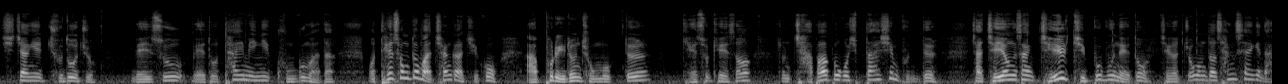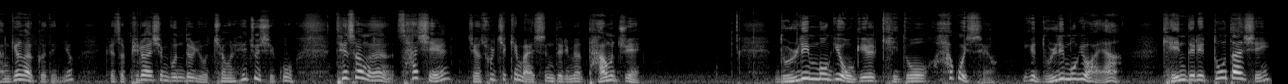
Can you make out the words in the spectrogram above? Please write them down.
시장의 주도주 매수 매도 타이밍이 궁금하다. 뭐 태성도 마찬가지고 앞으로 이런 종목들 계속해서 좀 잡아보고 싶다 하신 분들 자 제 영상 제일 뒷부분에도 제가 조금 더 상세하게 남겨놨거든요 그래서 필요하신 분들 요청을 해주시고 태성은 사실 제가 솔직히 말씀드리면 다음 주에 눌림목이 오길 기도하고 있어요 이게 눌림목이 와야 개인들이 또다시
